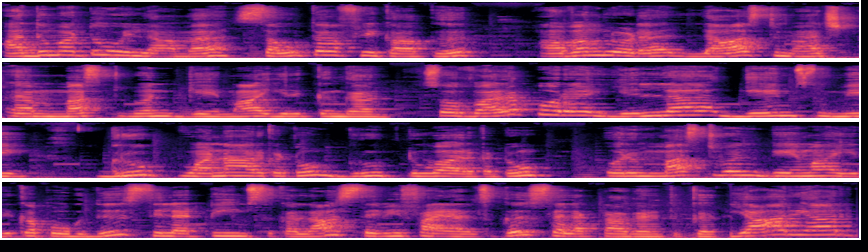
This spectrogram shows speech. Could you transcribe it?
அது மட்டும் இல்லாம சவுத் ஆப்பிரிக்காக்கு அவங்களோட லாஸ்ட் மேட்ச் மஸ்ட் ஒன் கேமா இருக்குங்க. ஸோ வரப்போற எல்லா கேம்ஸுமே குரூப் ஒன்னா இருக்கட்டும் குரூப் டூவா இருக்கட்டும் ஒரு மஸ்ட் ஒன் கேமா இருக்க போகுது சில டீம்ஸுக்கெல்லாம் செமிஃபைனல்ஸ்க்கு செலக்ட் ஆகிறதுக்கு. யார் யார்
